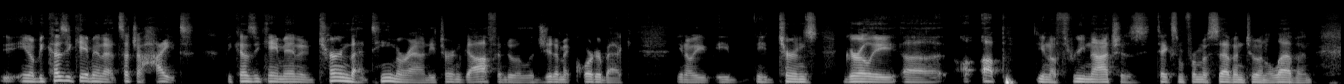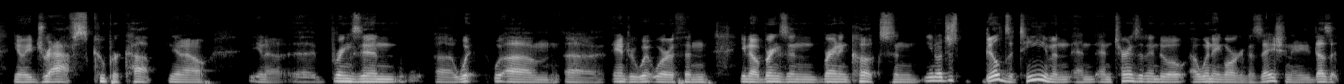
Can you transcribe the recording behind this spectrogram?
you know, because he came in at such a height, because he came in and turned that team around, he turned Goff into a legitimate quarterback. You know, he he, he turns Gurley uh, up, you know, three notches, takes him from a seven to an eleven. You know, he drafts Cooper Kupp. You know, you know, uh, brings in uh, Whit, um, uh, Andrew Whitworth, and you know, brings in Brandin Cooks, and you know, just builds a team and and and turns it into a, a winning organization, and he does it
